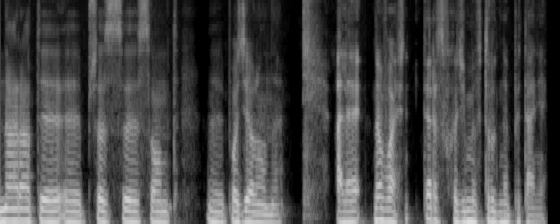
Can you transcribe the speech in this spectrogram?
na raty y, przez sąd podzielone. Ale no właśnie, teraz wchodzimy w trudne pytanie.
